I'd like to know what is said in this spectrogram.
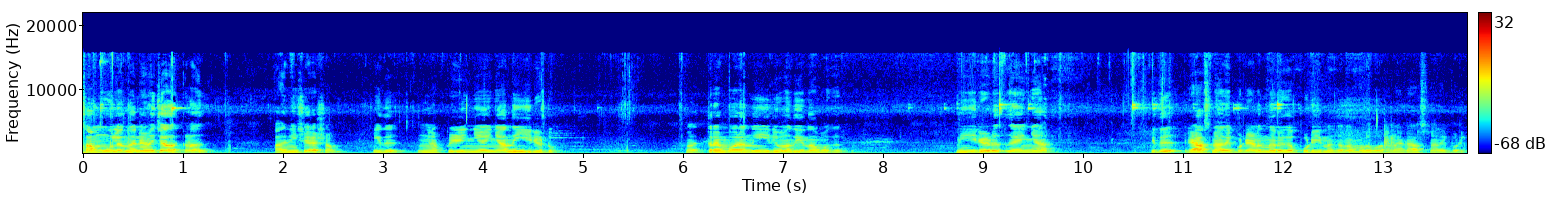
സമൂലം തന്നെയാണ് ചതക്കണത്. അതിന് ശേഷം ഇത് ഇങ്ങനെ പിഴിഞ്ഞു കഴിഞ്ഞാൽ നീരിടും. അപ്പോൾ ഇത്രയും പോലെ നീര് മതി നമുക്ക്. നീരെടുത്ത് കഴിഞ്ഞാൽ ഇത് രാസനാദിപ്പൊടിയാണ് നെറുകപ്പൊടി എന്നൊക്കെ നമ്മൾ പറഞ്ഞ രാസനാദിപ്പൊടി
